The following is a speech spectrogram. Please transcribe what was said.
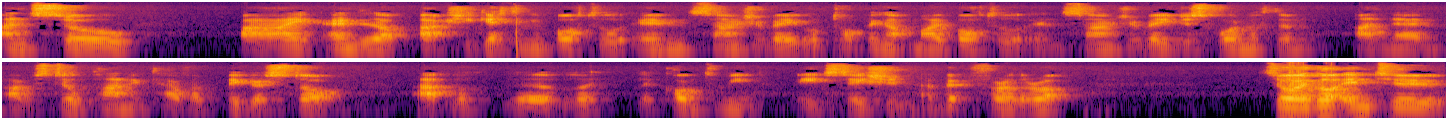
and so I ended up actually getting a bottle in Saint Gervais, or topping up my bottle in Saint Gervais, just one of them, and then I was still planning to have a bigger stop at the, the, the Contamine aid station a bit further up. So I got into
